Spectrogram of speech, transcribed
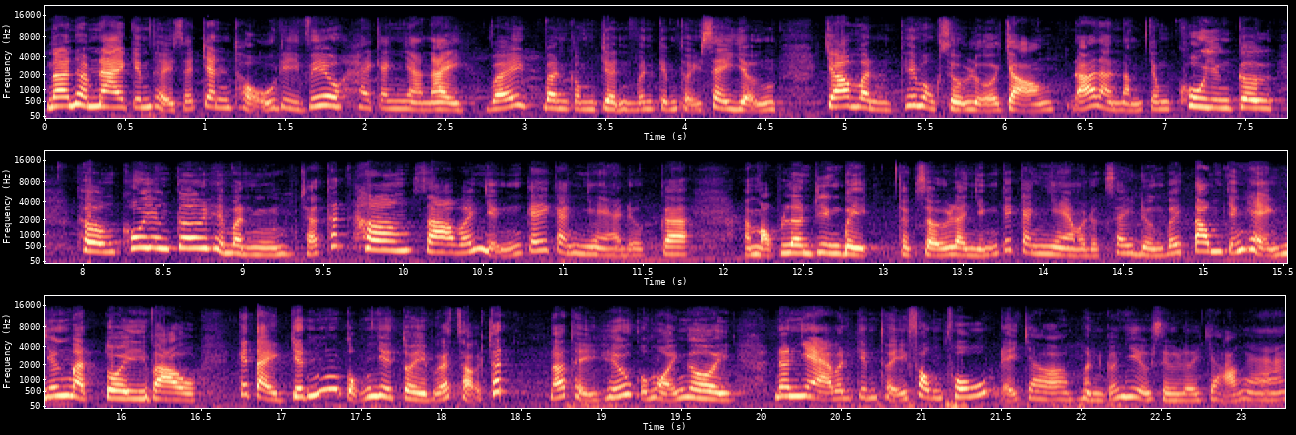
nên hôm nay Kim Thị sẽ tranh thủ review hai căn nhà này với bên công trình bên Kim Thủy xây dựng cho mình thêm một sự lựa chọn đó là nằm trong khu dân cư. Thường khu dân cư thì mình sẽ thích hơn so với những cái căn nhà được uh, mọc lên riêng biệt. Thực sự là những cái căn nhà mà được xây đường bê tông chẳng hạn, nhưng mà tùy vào cái tài chính cũng như tùy vào cái sở thích, đó thị hiếu của mỗi người nên nhà bên Kim Thủy phong phú để cho mình có nhiều sự lựa chọn ạ. À.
